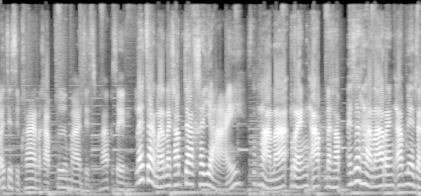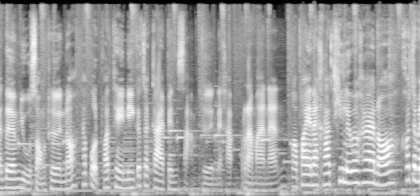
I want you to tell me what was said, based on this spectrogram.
475 นะครับ เพิ่มมา 75%และจากนั้นนะครับจะขยายสถานะแรงอัพนะครับไอสถานะแรงอัพเนี่ยจากเดิมอยู่ 2 เทิร์นเนาะถ้าปลดพอเทนนี้ก็จะกลายเป็น 3 เทิร์นนะครับประมาณนั้นต่อไปนะครับที่เลเวล5เนาะเขาจะไป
